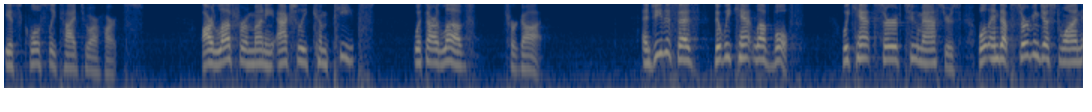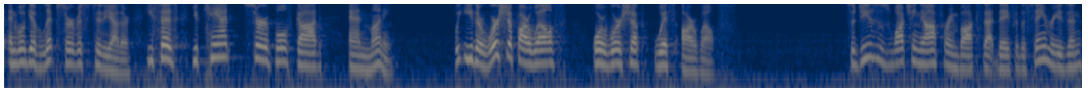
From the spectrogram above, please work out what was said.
is closely tied to our hearts. Our love for money actually competes with our love for God. And Jesus says that we can't love both. We can't serve two masters. We'll end up serving just one and we'll give lip service to the other. He says you can't serve both God and money. We either worship our wealth or worship with our wealth. So Jesus was watching the offering box that day for the same reason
